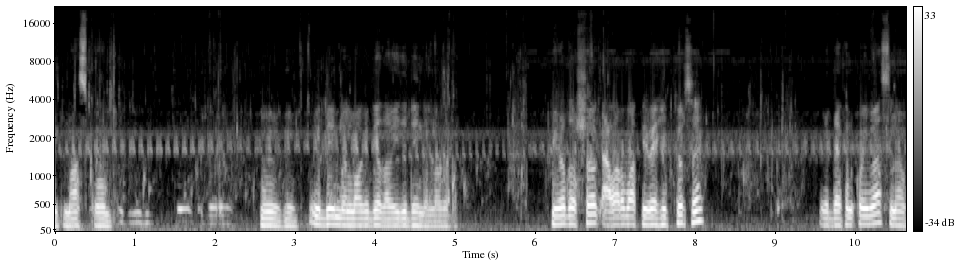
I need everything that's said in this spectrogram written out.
ভিতরে মাছ কম। হুম হুম এই ডেন্ডার লগে দিয়ে দাও এই যে ডেন্ডার লগে দাও প্রিয় দর্শক আবার বাপি ভাই হিট করছে। এই দেখেন কই মাছ নাও।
